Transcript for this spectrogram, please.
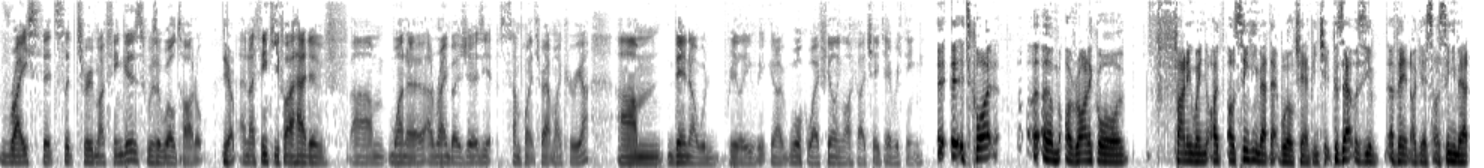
race that slipped through my fingers was a world title. Yep. And I think if I had have um, won a, a, rainbow jersey at some point throughout my career, um, then I would really, you know, walk away feeling like I achieved everything. It, it's quite um, ironic or funny when I, I was thinking about that World Championship because that was the event. I guess I was thinking about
